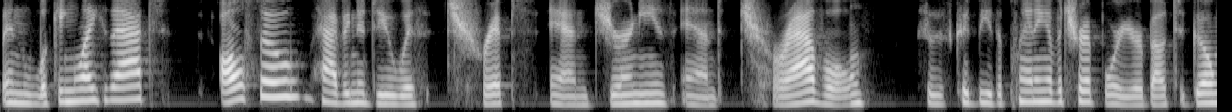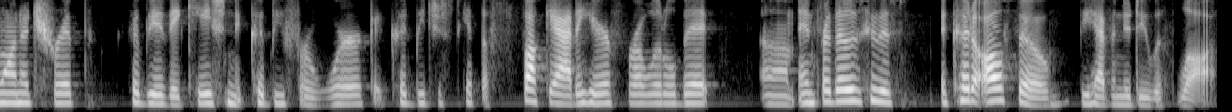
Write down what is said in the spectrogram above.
and looking like that also having to do with trips and journeys and travel. So, this could be the planning of a trip or you're about to go on a trip. It could be a vacation. It could be for work. It could be just to get the fuck out of here for a little bit. Um, and for those who this, it could also be having to do with law.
